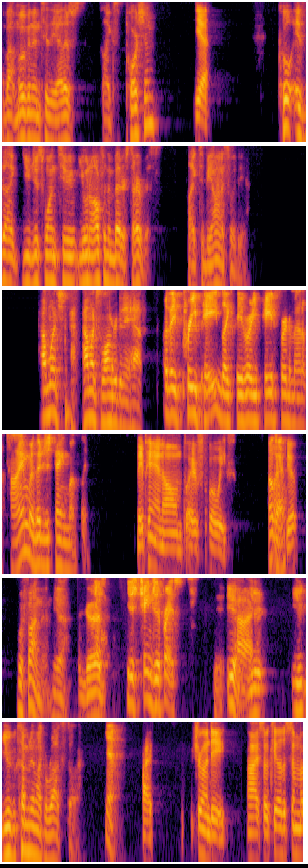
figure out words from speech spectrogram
about moving into the other like portion. Yeah. Cool. Is like you just want to you want to offer them better service. Like to be honest with you. How much how much longer do they have? Are they prepaid? Like they've already paid for an amount of time, or they're just paying monthly? They paying um every four weeks. Okay. Yep. We're fine then. Yeah. We're good. You just change the price. Yeah. All right. You're, you're you're coming in like a rock star. Yeah. All right. True indeed. All right, so kill the semi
